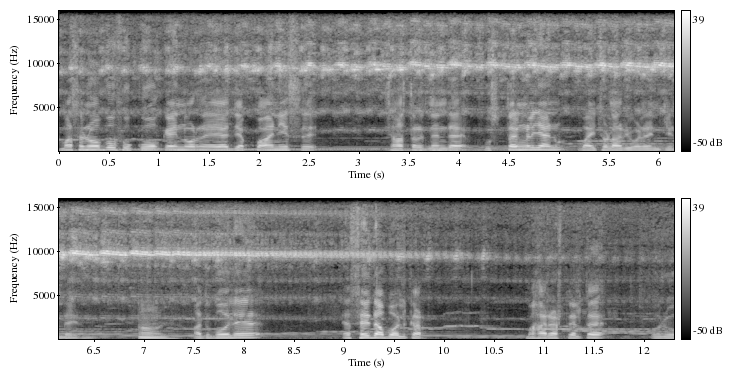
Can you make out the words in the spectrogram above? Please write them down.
മസനോബ് ഫുക്കുവൊക്കെ എന്ന് പറഞ്ഞ ജപ്പാനീസ് ശാസ്ത്രജ്ഞന്റെ പുസ്തകങ്ങൾ ഞാൻ വായിച്ചുള്ള അറിവുകൾ എനിക്കുണ്ടായിരുന്നു. അതുപോലെ എസ് ഐ ദബോൽക്കർ. മഹാരാഷ്ട്രയിലത്തെ ഒരു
